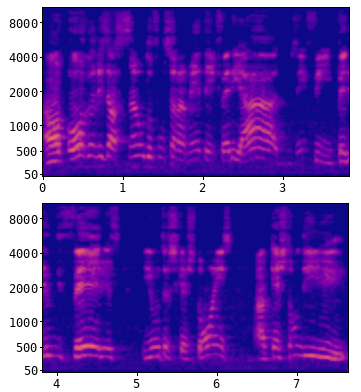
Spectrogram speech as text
a, organização do funcionamento em feriados, enfim, período de férias e outras questões, a questão de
